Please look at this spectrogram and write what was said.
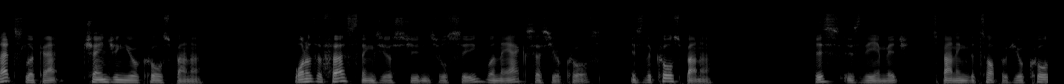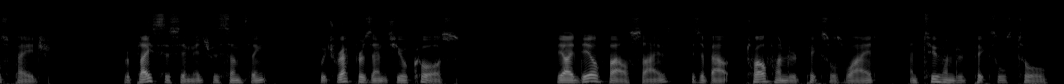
Let's look at changing your course banner. One of the first things your students will see when they access your course is the course banner. This is the image spanning the top of your course page. Replace this image with something which represents your course. The ideal file size is about 1200 pixels wide and 200 pixels tall.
